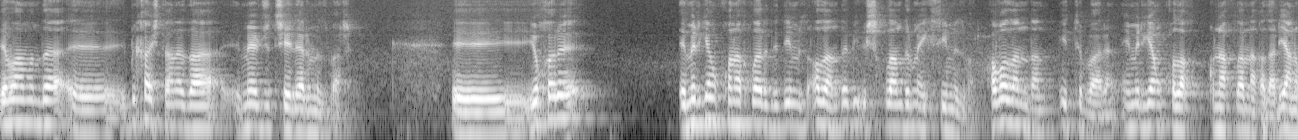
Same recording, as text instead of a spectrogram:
devamında e, birkaç tane daha mevcut şeylerimiz var. Ee, yukarı Emirgan konakları dediğimiz alanda bir ışıklandırma eksiğimiz var. Havalandan itibaren Emirgan Konak- konaklarına kadar yani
